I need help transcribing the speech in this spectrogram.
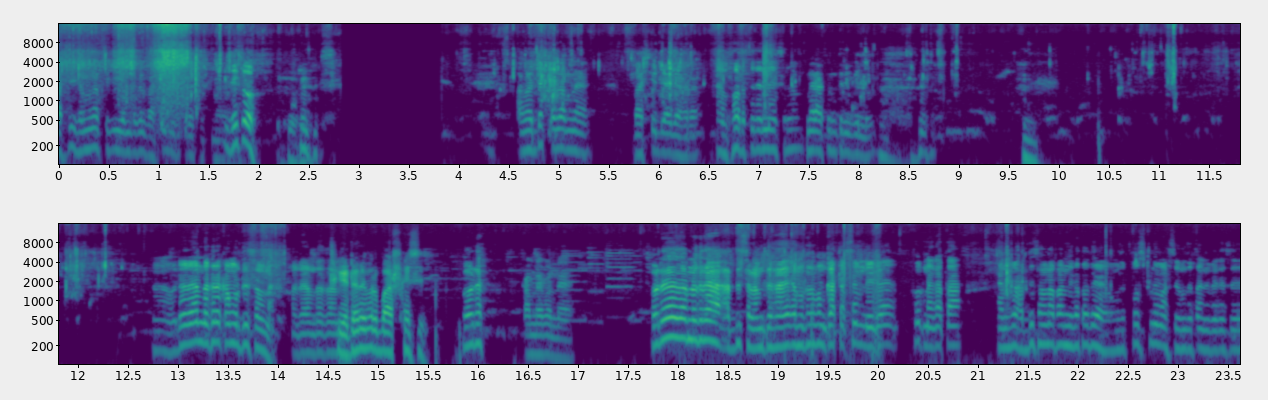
বাসি দিতে পারছে দেখো। আমরা দেখ পেলাম না বাসি দেওয়া যাহারা আমি ফটো তুলে নিয়েছিলাম মেরা কোন তরি গেল হ্যাঁ ওটা আমরা করে কামড় দিছিলাম না ওটা আমরা জানি এটার এবার বাস খাইছি ওটা কামনা বানা ওটা আমরা করে আদি সালাম দেখায় আমরা করে গাতা সামনে এটা খুব না গাতা আমি আদি সালাম পানি গাতা দেয় আমাদের পোস্ট কিলো মারছে আমাদের পানি বেড়েছে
